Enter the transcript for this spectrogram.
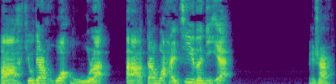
啊有点恍惚了啊，但我还记得你，没事儿，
